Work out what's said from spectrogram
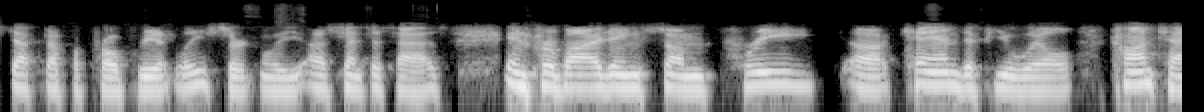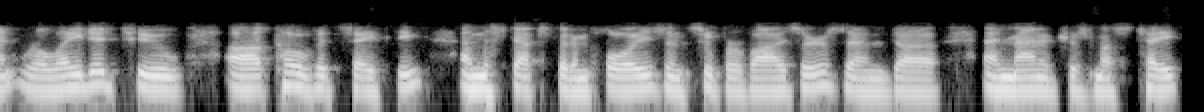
stepped up appropriately, certainly uh, Ascentis has, in providing some pre uh, canned, if you will, content related to uh, COVID safety and the steps that employees and supervisors and uh, and managers must take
